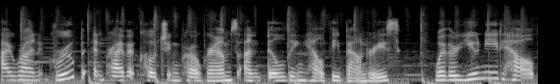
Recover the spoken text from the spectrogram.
I run group and private coaching programs on building healthy boundaries. Whether you need help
